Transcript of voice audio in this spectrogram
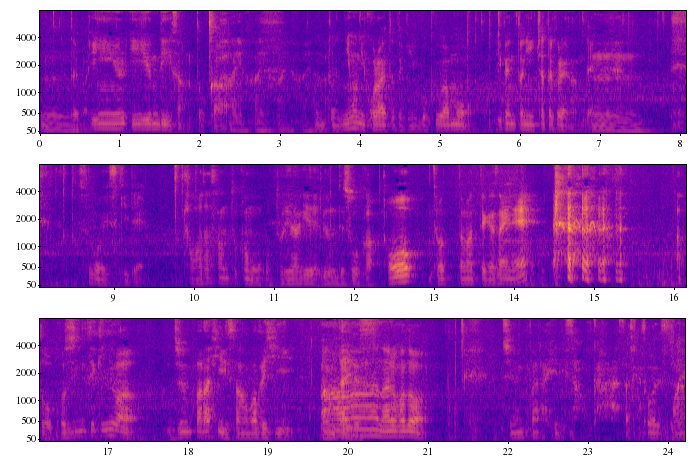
うん。うん例えばイーユンイーユン・リーさんとか、本当に日本に来られた時に僕はもうイベントに行っちゃったくらいなんで、うん。すごい好きで。川田さんとかも取り上げるんでしょうか？おちょっと待ってくださいね。あと個人的にはジュンパラヒリさんはぜひ読みたいです。ああなるほど。ジュンパラヒリさん。か確かにそうですね、まあ、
